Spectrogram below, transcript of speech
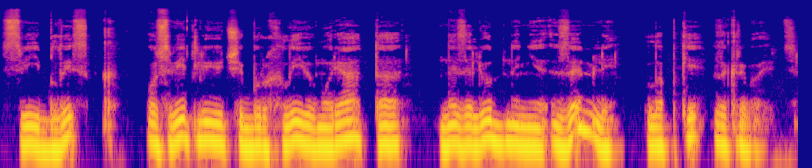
свій блиск, освітлюючи бурхливі моря та незалюднені землі, лапки закриваються.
